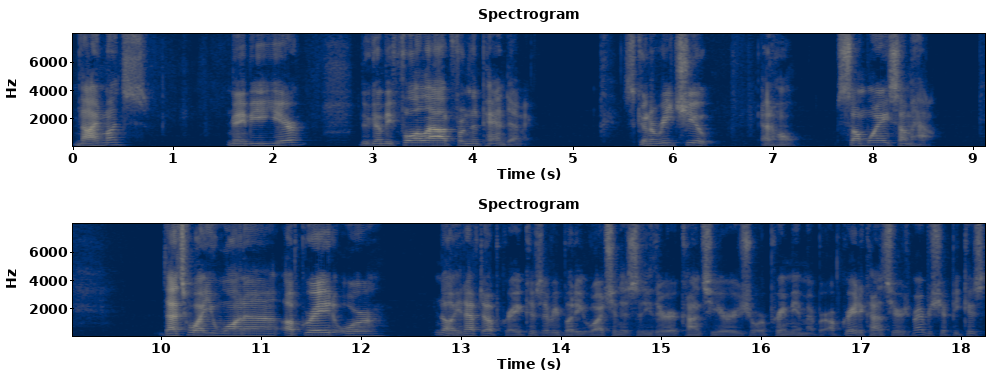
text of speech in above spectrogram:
nine months, maybe a year, there's going to be fallout from the pandemic. It's going to reach you at home, some way, somehow. That's why you want to upgrade, or no, you'd have to upgrade because everybody watching this is either a concierge or a premium member. Upgrade a concierge membership because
